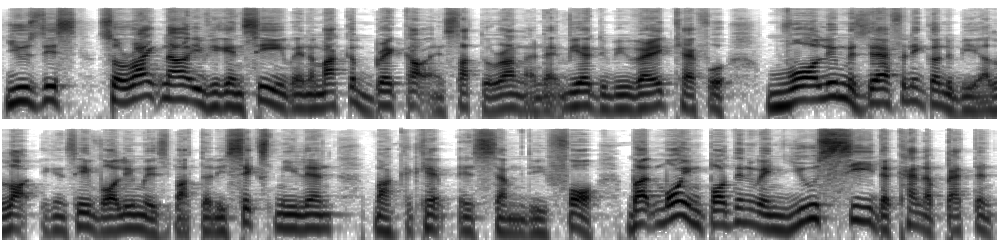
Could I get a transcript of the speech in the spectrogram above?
Use this. So right now, if you can see when the market break out and start to run like that, we have to be very careful. Volume is definitely going to be a lot. You can see volume is about 36 million, market cap is 74. But more important, when you see the kind of pattern,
